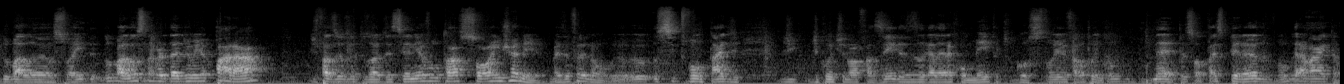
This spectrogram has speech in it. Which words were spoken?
do balanço, aí do balanço na verdade eu ia parar de fazer os episódios desse ano e ia voltar só em janeiro, mas eu falei, não, eu, eu, sinto vontade de, de, continuar fazendo, às vezes a galera comenta que gostou e eu falo, pô, então, né, o pessoal tá esperando, vamos gravar então.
